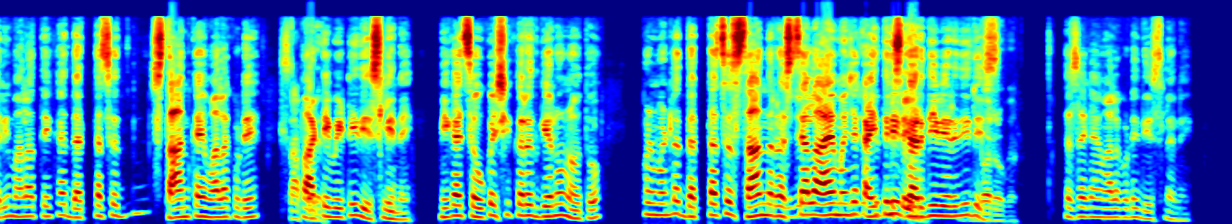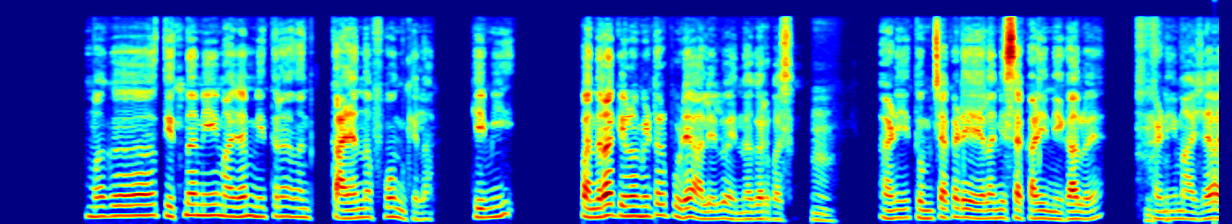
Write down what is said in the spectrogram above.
तरी मला ते काय दत्ताचं स्थान काय मला कुठे सापडेल. पाटी बिटी दिसली नाही मी काय चौकशी करत गेलो नव्हतो पण म्हटलं दत्ताचं स्थान रस्त्याला आहे म्हणजे म्हणजे काहीतरी. गर्दी बिर्दी दिस तसं काय मला कुठे दिसलं नाही मग तिथनं मी माझ्या मित्रा काळ्यांना फोन केला की मी पंधरा किलोमीटर पुढे आलेलो आहे नगरपासून हं. आणि तुमच्याकडे यायला मी सकाळी निघालोय आणि माझ्या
